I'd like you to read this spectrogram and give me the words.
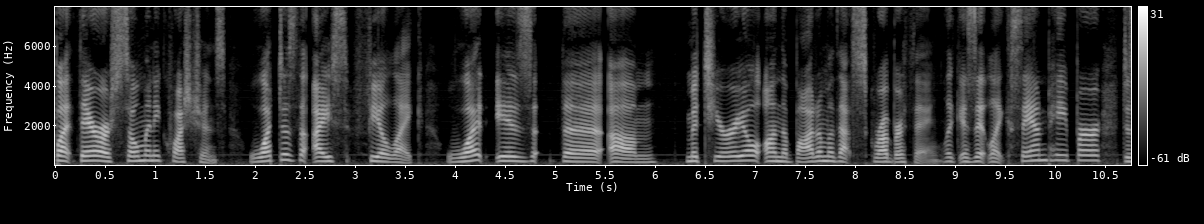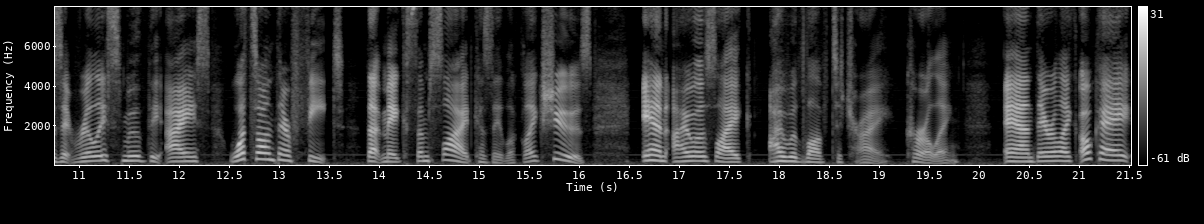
But there are so many questions. What does the ice feel like? What is the um, material on the bottom of that scrubber thing? Like, is it like sandpaper? Does it really smooth the ice? What's on their feet that makes them slide? Because they look like shoes. And I was like, I would love to try curling. And they were like, okay,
